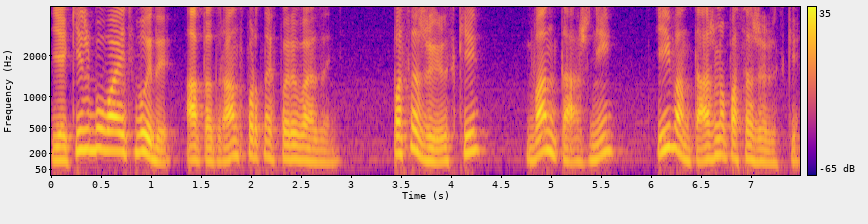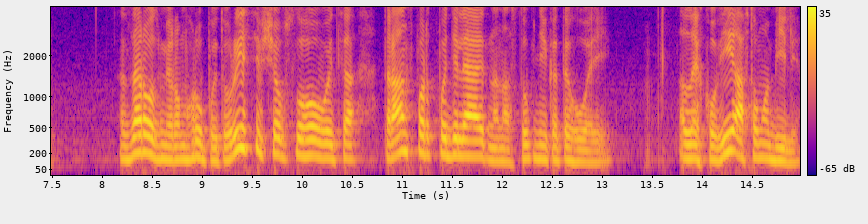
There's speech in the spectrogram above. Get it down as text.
Які ж бувають види автотранспортних перевезень? Пасажирські, вантажні і вантажно-пасажирські. За розміром групи туристів, що обслуговуються, транспорт поділяють на наступні категорії: легкові автомобілі.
